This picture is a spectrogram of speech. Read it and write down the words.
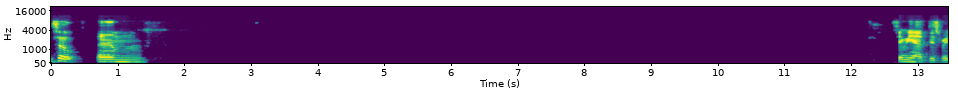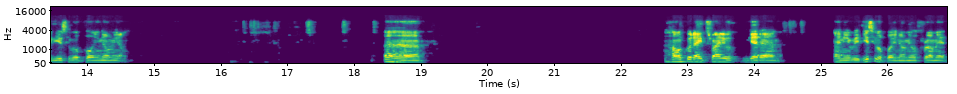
So um, say we have this reducible polynomial. Uh, how could I try to get a, an irreducible polynomial from it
